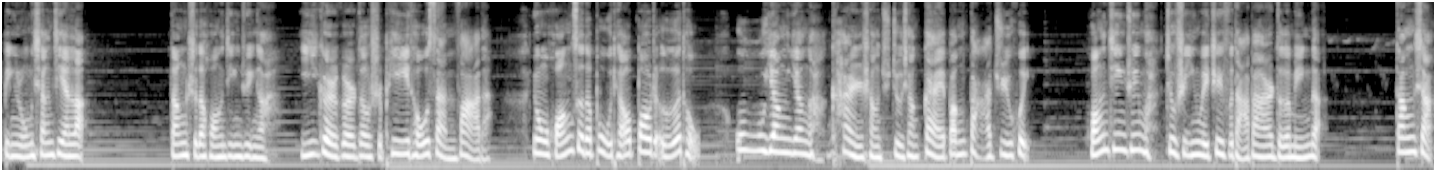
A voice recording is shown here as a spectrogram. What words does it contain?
兵戎相见了。当时的黄巾军啊，一个个都是披头散发的，用黄色的布条包着额头。乌泱泱啊，看上去就像丐帮大聚会。黄巾军嘛，就是因为这副打扮而得名的。当下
